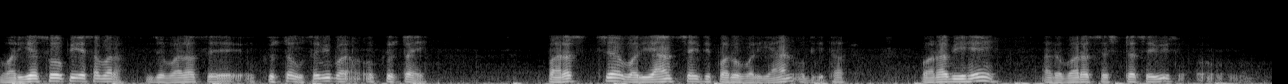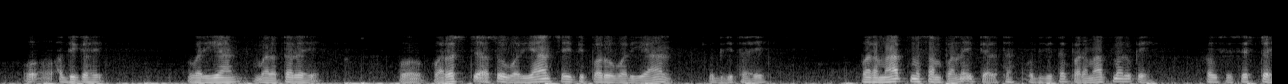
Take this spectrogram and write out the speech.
वर्यसोपी ऐसा वर, जो वर से उत्कृष्ट, उसे भी उत्कृष्ट है। परश्च वर्यांश परो वर्यान उद्गित। पर भी है, और वर श्रेष्ठ से भी अधिक है। वरियान बरतर है। परश्च असो वरियान से परो वरियान उद्गित है। परमात्मा संपन्न इत्यर्थ उद्गित परमात्मा रूपे सबसे श्रेष्ठ है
